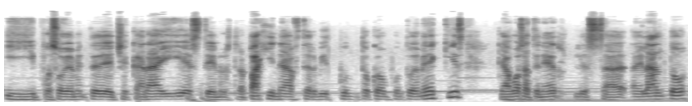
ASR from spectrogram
y pues obviamente de checar ahí este, nuestra página afterbeat.com.mx que vamos a tener, les adelanto,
